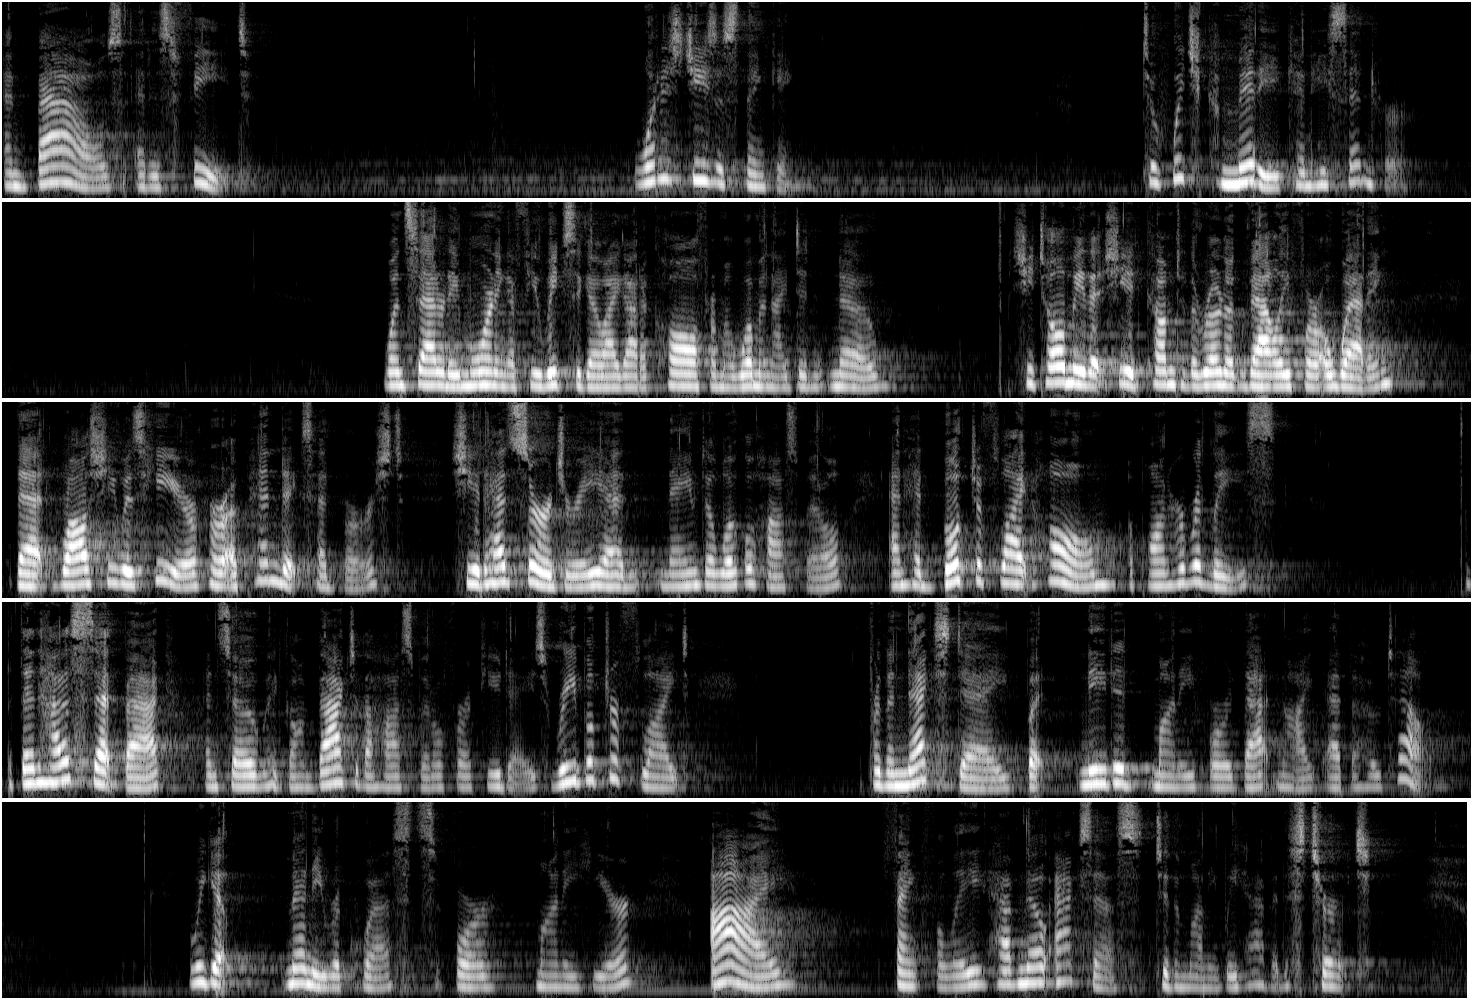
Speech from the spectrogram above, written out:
and bows at his feet. What is Jesus thinking? To which committee can he send her? One Saturday morning a few weeks ago, I got a call from a woman I didn't know. She told me that she had come to the Roanoke Valley for a wedding, that while she was here, her appendix had burst. She had had surgery and named a local hospital and had booked a flight home upon her release, but then had a setback and so had gone back to the hospital for a few days, rebooked her flight, for the next day, but needed money for that night at the hotel. We get many requests for money here. I, thankfully, have no access to the money we have at this church.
